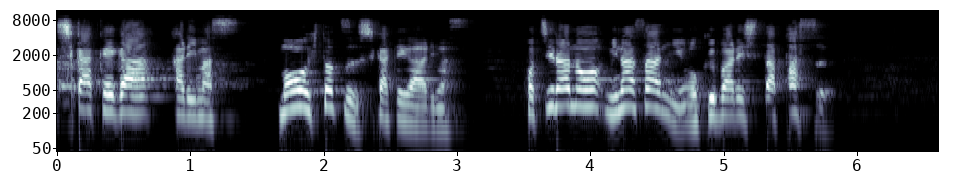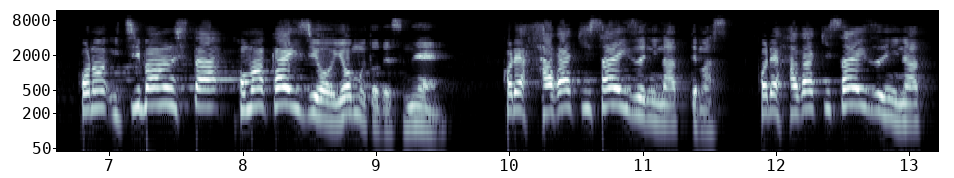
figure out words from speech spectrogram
仕掛けがあります。もう一つ仕掛けがあります。こちらの皆さんにお配りしたパス。この一番下、細かい字を読むとですね、これ、はがきサイズになってます。これ、はがきサイズになっ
